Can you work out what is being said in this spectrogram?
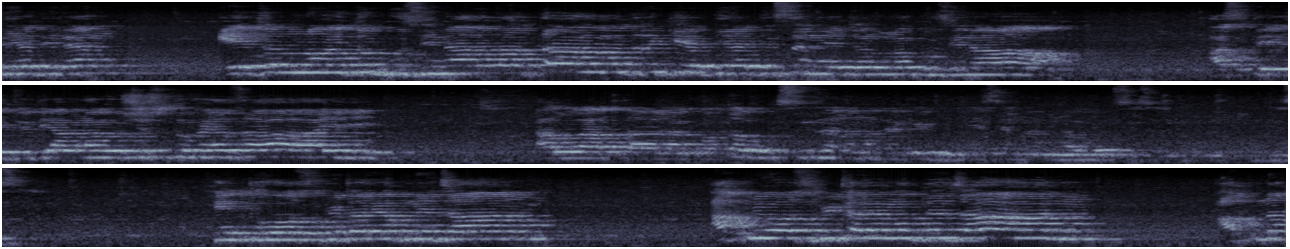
দিয়ে দিলেন। এই জন্য হয়তো বুঝি না, আল্লাহ তাআলা আমাদেরকে দিয়ে দিয়েছেন এই জন্য বুঝি না। আজকে যদি আমরা অসুস্থ হয়ে যাই, আল্লাহ তাআলা কত অক্সিজেন আমাদেরকে দিয়েছেন, আমরা অক্সিজেন কিন্তু হসপিটালে আপনি যান, আপনি হসপিটালের মধ্যে যান, আপনার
